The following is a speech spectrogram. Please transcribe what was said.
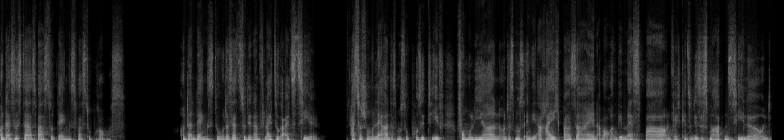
Und das ist das, was du denkst, was du brauchst. Und dann denkst du, das setzt du dir dann vielleicht sogar als Ziel. Hast du schon gelernt, das musst du positiv formulieren und es muss irgendwie erreichbar sein, aber auch irgendwie messbar und vielleicht kennst du diese smarten Ziele und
